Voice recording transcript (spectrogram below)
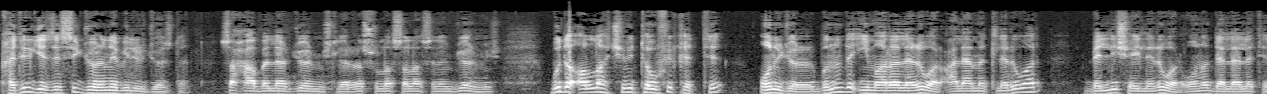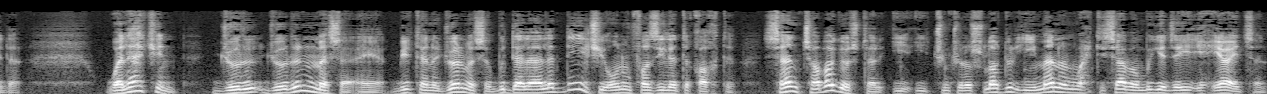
Kadir gecesi görünebilir gözden. Sahabeler görmüşler. Resulullah sallallahu aleyhi ve sellem görmüş. Bu da Allah kimi tevfik etti. Onu görür. Bunun da imareleri var, alametleri var, belli şeyleri var. Ona delalet eder. Ve lakin gör, görünmese eğer, bir tane görmese bu delalet değil ki onun fazileti kalktı. Sen çaba göster. Çünkü Resulullah diyor imanen ve ihtisaben bu geceyi ihya etsen.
